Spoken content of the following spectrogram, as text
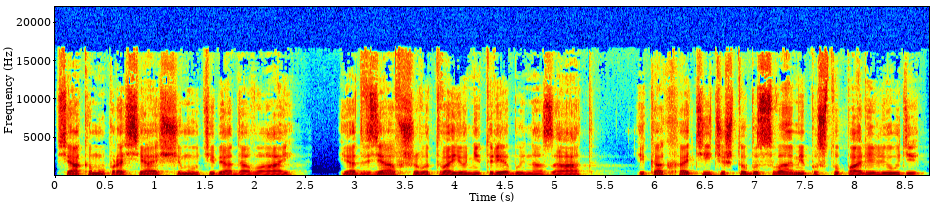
Всякому просящему у тебя давай, и от взявшего твое не требуй назад. И как хотите, чтобы с вами поступали люди,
